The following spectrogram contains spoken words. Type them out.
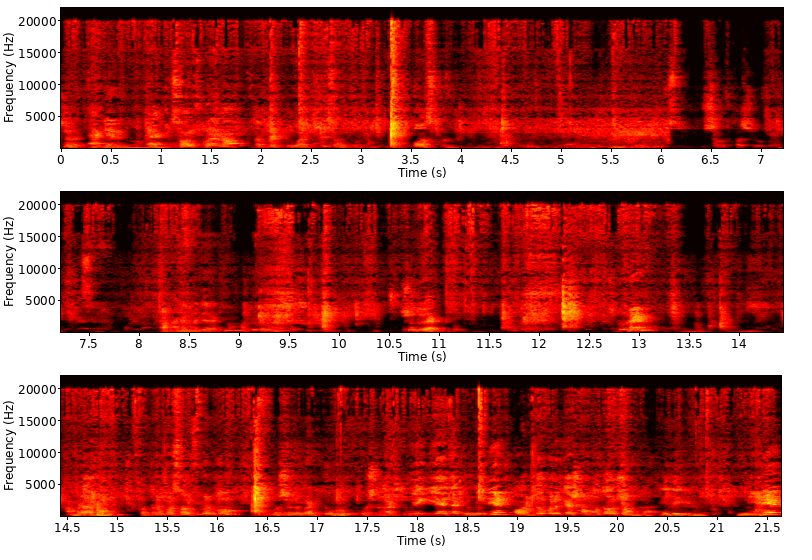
চলো, একের এক সলভ করে নাও, তারপরে টু আর থ্রি সলভ করো পজ করো। সলভ শুরু করো। আগের গেছে শুধু এক। স্টুডেন্ট আমরা এখন কত নম্বর সলভ করব? Question number two question number two এ গিয়ে যাক নিরেট অর্ধগোলকের সমতল সংখ্যা। এই দেখি। নিরেট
